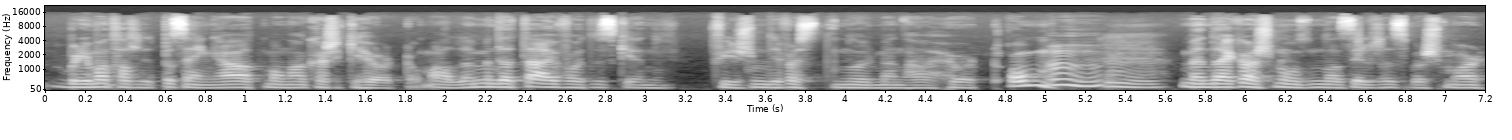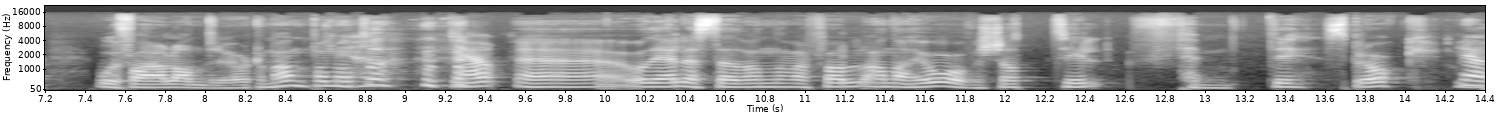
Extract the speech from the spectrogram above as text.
blir man tatt litt på senga at man har kanskje ikke hørt om alle. Men dette er jo faktisk en fyr som de fleste nordmenn har hørt om. Men det er kanskje noen som da stiller seg spørsmål hvorfor har alle andre hørt om han, på en måte. Ja. Eh, og det jeg leste, at han, i hvert fall, han er jo oversatt til 50 språk. Ja.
